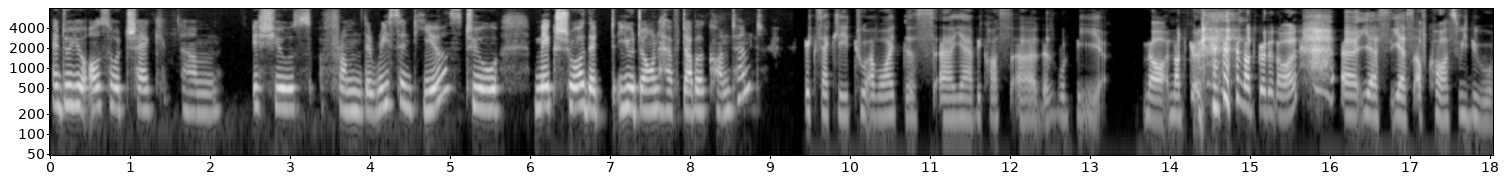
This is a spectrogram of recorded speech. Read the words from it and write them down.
And do you also check um, issues from the recent years to make sure that you don't have double content? Exactly, to avoid this, uh, yeah, because uh, this would be no, not good, not good at all. Uh, yes, yes, of course we do.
